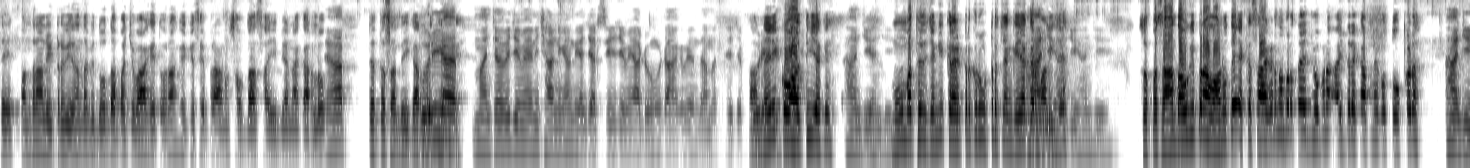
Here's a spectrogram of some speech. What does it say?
ਤੇ 15 ਲੀਟਰ ਵੀਰਾਂ ਦਾ ਵੀ ਦੁੱਧ ਆਪਾਂ ਚਵਾ ਕੇ ਤੋਰਾਂਗੇ ਕਿਸੇ ਭਰਾ ਨੂੰ ਸੌਦਾ ਸਾਈ ਬਿਆਨਾ ਕਰ ਲਓ ਇਹ ਤੇ ਤਸੱਲੀ ਕਰ ਲਓ ਪੂਰੀ ਜਾਣ ਕੇ। ਮਨ ਚ ਵੀ ਜਿਵੇਂ ਨਿਸ਼ਾਨੀਆਂ ਹੁੰਦੀਆਂ ਜਰਸੀ ਜਿਵੇਂ ਆ ਡੂੰਗ ਡਾਂਗ ਵੀ ਹੁੰਦਾ ਮੱਥੇ 'ਚ ਹਾਂ, ਪੂਰੀ ਨਹੀਂ ਨਹੀਂ ਕੁਆਲਿਟੀ ਆ ਕਿ। ਹਾਂਜੀ ਹਾਂਜੀ। ਮੂੰਹ ਮੱਥੇ ਦੀ ਚੰਗੀ ਕਰੈਕਟਰ ਕਰੂਟਰ ਚੰਗੇ ਆ ਕਰਮਾਲੀ ਹਾਂਜੀ ਚ। ਹਾਂਜੀ ਹਾਂਜੀ। ਸੋ ਪਸੰਦ ਆਊਗੀ ਭਰਾਵਾਂ ਨੂੰ ਤੇ ਇੱਕ ਸਾਗਰ ਨੰਬਰ ਤੇ ਜੋਬਨ ਇੱਧਰ ਇੱਕ ਆਪਣੇ ਕੋਲ ਤੋਕੜ। ਹਾਂਜੀ।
